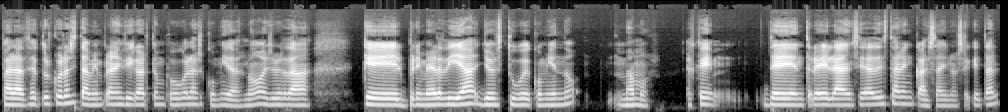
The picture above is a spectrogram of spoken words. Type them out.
para hacer tus cosas y también planificarte un poco las comidas, ¿no? Es verdad que el primer día yo estuve comiendo, vamos, es que de entre la ansiedad de estar en casa y no sé qué tal,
